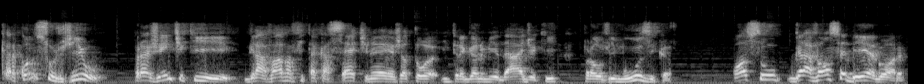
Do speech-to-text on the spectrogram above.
Cara, quando surgiu, pra gente que gravava fita cassete, né? Eu já tô entregando minha idade aqui para ouvir música, posso gravar um CD agora.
